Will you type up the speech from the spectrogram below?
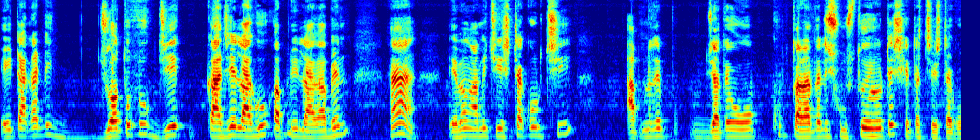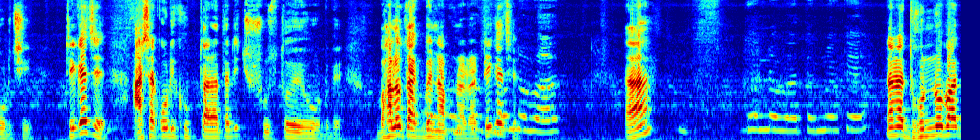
এই টাকাটি যতটুক যে কাজে লাগুক আপনি লাগাবেন হ্যাঁ? এবং আমি চেষ্টা করছি আপনাদের যাতে ও খুব তাড়াতাড়ি সুস্থ হয়ে ওঠে সেটার চেষ্টা করছি। ঠিক আছে? আশা করি খুব তাড়াতাড়ি সুস্থ হয়ে উঠবে। ভালো থাকবেন আপনারা ঠিক আছে? হ্যাঁ? না না, ধন্যবাদ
